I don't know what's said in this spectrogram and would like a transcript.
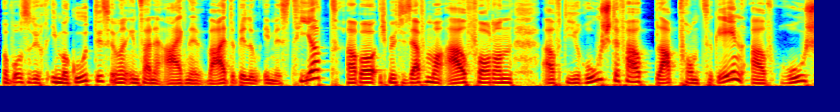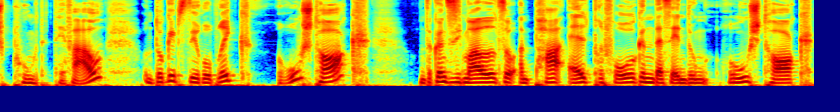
obwohl es natürlich immer gut ist, wenn man in seine eigene Weiterbildung investiert. Aber ich möchte Sie einfach mal auffordern, auf die Rouge TV-Plattform zu gehen, auf rouge.tv. Und da gibt es die Rubrik Rouge Talk. Und da können Sie sich mal so ein paar ältere Folgen der Sendung Rouge Talk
